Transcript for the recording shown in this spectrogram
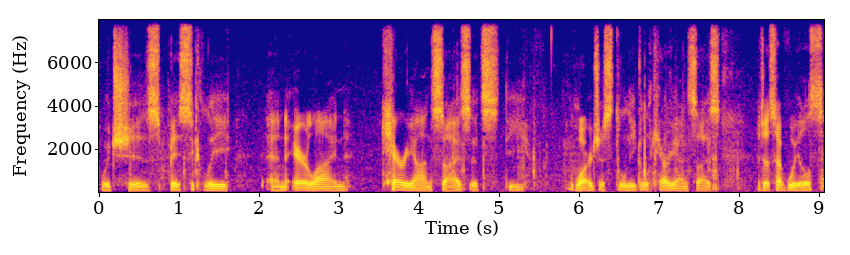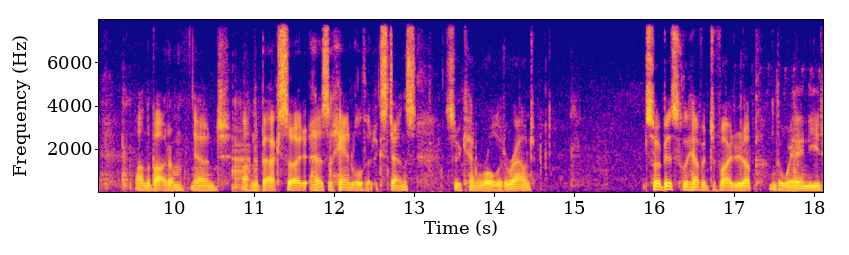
which is basically an airline carry-on size. It's the largest legal carry-on size. It does have wheels on the bottom and on the back side it has a handle that extends so you can roll it around. So I basically have it divided up the way I need.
